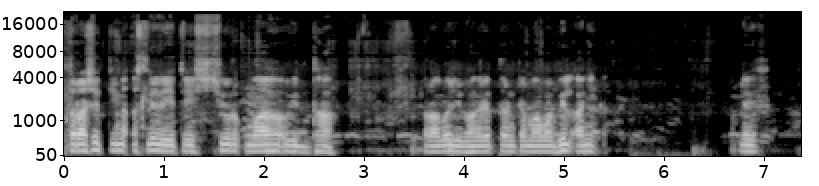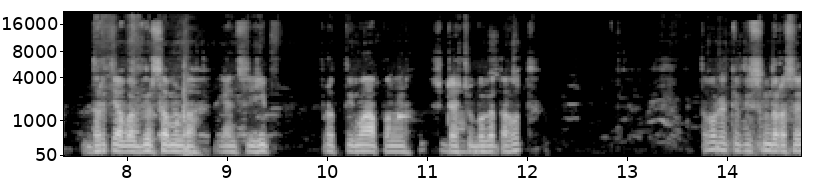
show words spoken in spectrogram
तर असे तीन असलेले इथे शूर महाविद्धा राघोजी भांगरे तंट्या मामा भिल आणि आपले धरती आबा बिरसा मुंडा यांची ही प्रतिमा आपण स्टॅच्यू बघत आहोत. तर बघा किती सुंदर असे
